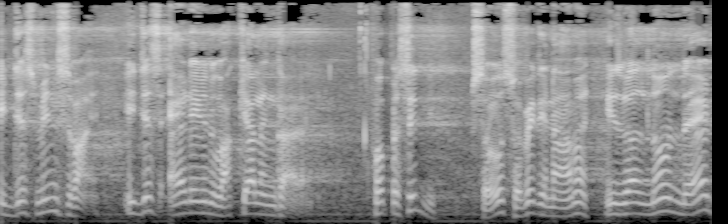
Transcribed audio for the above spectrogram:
it just means it just added in वाक्यालंकार फॉर प्रसिद्धि सो स्वपेदी नाम is well known that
